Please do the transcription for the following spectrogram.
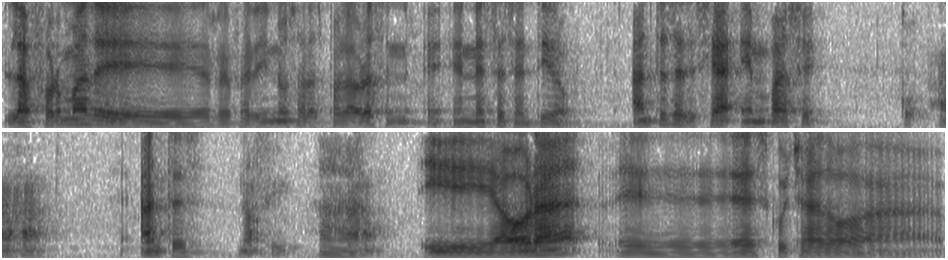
la forma de referirnos a las palabras en, en este sentido? Antes se decía en base. Ajá. Antes, ¿no? Sí. Ajá. Y ahora eh, he escuchado a,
